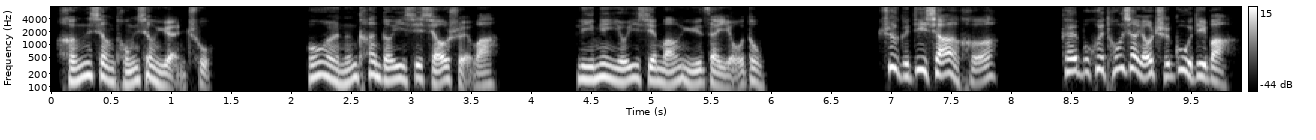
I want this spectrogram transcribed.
横向同向远处，偶尔能看到一些小水洼，里面有一些盲鱼在游动。这个地下暗河，该不会通向瑶池故地吧？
